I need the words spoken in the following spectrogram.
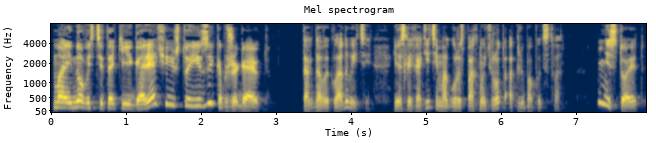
Мои новости такие горячие, что язык обжигают!» «Тогда выкладывайте. Если хотите, могу распахнуть рот от любопытства». «Не стоит.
